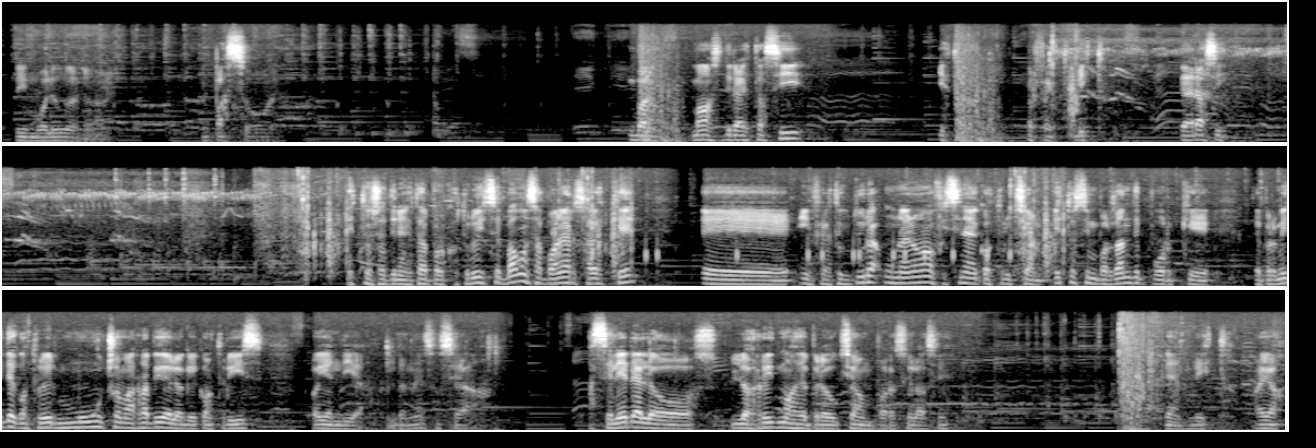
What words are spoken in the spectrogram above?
Estoy un boludo. ¿Qué pasó? Bueno, vamos a tirar esto así. Y esto. Perfecto, listo. Quedará así. Esto ya tiene que estar por construirse. Vamos a poner, ¿sabes qué? Eh, infraestructura, una nueva oficina de construcción. Esto es importante porque te permite construir mucho más rápido de lo que construís hoy en día. ¿Entendés? O sea, acelera los, los ritmos de producción, por decirlo así. Bien, listo. Ahí va.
